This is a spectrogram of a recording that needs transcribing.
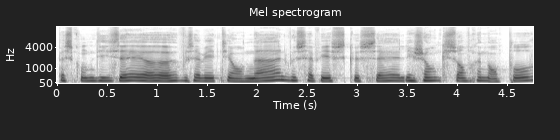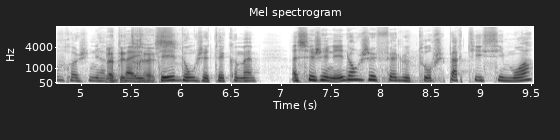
parce qu'on me disait, euh, vous avez été en Inde, vous savez ce que c'est, les gens qui sont vraiment pauvres. Je n'y avais pas été, donc j'étais quand même assez gênée. Donc j'ai fait le tour, je suis partie six mois,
